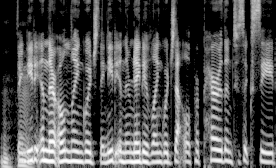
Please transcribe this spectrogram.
They mm-hmm. need it in their own language, they need it in their native language that will prepare them to succeed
